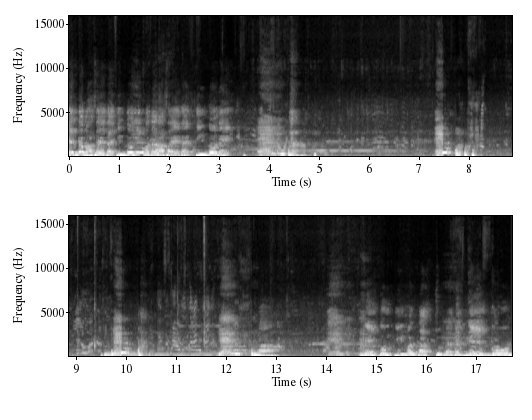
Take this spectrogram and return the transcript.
एकदम हसा येत आहे तीन दोन एक म्हणतात हसा येत आहे तीन दोन एक. हा. एक दोन तीन म्हणतात. चुप राहतात एक दोन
